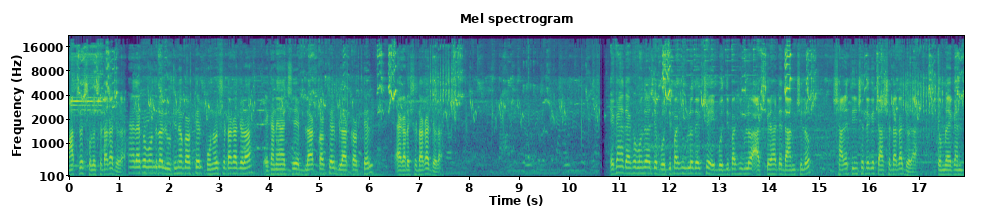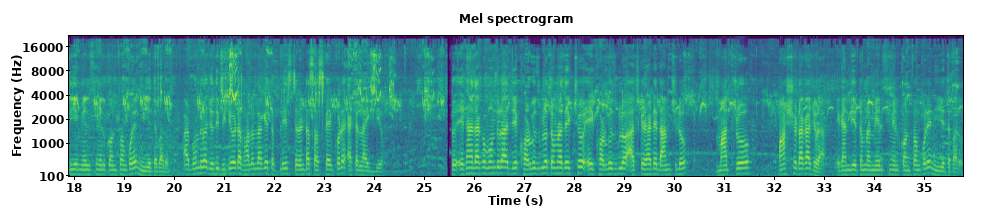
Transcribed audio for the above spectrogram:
মাত্র ষোলোশো টাকা জোড়া। হ্যাঁ দেখো বন্ধুরা, লুটিনো ককটেল পনেরোশো টাকা জোড়া। এখানে আছে ব্ল্যাক ককটেল ব্ল্যাক ককটেল এগারোশো টাকা জোড়া। এখানে দেখো বন্ধুরা, যে বদ্যি পাখিগুলো দেখছ, এই বদ্যি পাখিগুলো আজকের হাটে দাম ছিল সাড়ে তিনশো থেকে চারশো টাকা জোড়া। তোমরা এখান দিয়ে মেল ফিমেল কনফার্ম করে নিয়ে যেতে পারো। আর বন্ধুরা, যদি ভিডিওটা ভালো লাগে, তো প্লিজ চ্যানেলটা সাবস্ক্রাইব করে একটা লাইক দিও। তো এখানে দেখো বন্ধুরা, যে খরগোশগুলো তোমরা দেখছ, এই খরগোশগুলো আজকের হাটে দাম ছিল মাত্র পাঁচশো টাকা জোড়া। এখান দিয়ে তোমরা মেল ফিমেল কনফার্ম করে নিয়ে যেতে পারো।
